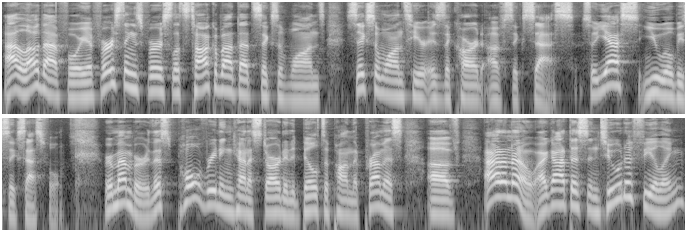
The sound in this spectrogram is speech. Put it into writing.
I love that for you. First things first, let's talk about that Six of Wands. Six of Wands here is the card of success. So yes, you will be successful. Remember, this whole reading kind of started it built upon the premise of, I don't know, I got this intuitive feeling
